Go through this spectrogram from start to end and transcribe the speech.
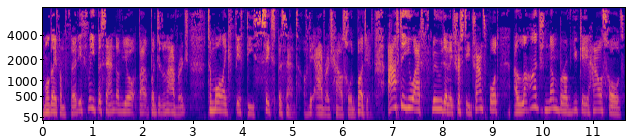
will go from 33% of your budget on average to more like 56% of the average household budget. After you add food, electricity, and transport, a large number of UK households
